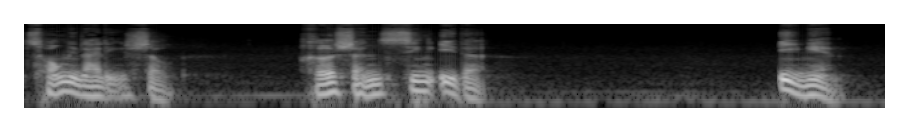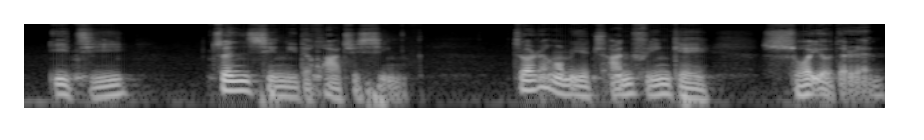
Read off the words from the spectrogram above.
从你来领受合神心意的意念，以及遵行你的话去行。主要让我们也传福音给所有的人。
